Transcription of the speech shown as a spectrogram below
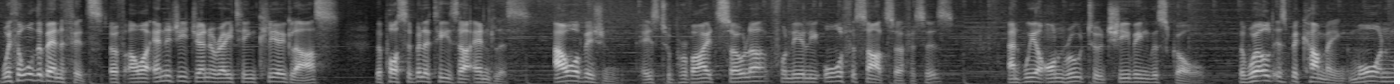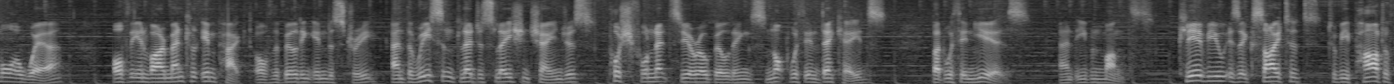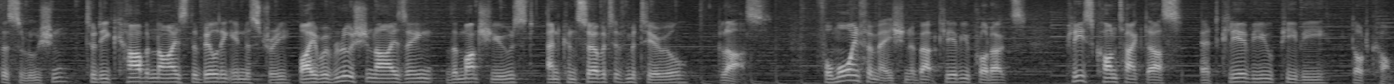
With all the benefits of our energy generating clear glass, the possibilities are endless. Our vision is to provide solar for nearly all facade surfaces and we are en route to achieving this goal. The world is becoming more and more aware of the environmental impact of the building industry and the recent legislation changes push for net zero buildings not within decades, but within years and even months. ClearVue is excited to be part of the solution to decarbonize the building industry by revolutionizing the much used and conservative material glass. For more information about ClearVue products, please contact us at clearvuepv.com.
